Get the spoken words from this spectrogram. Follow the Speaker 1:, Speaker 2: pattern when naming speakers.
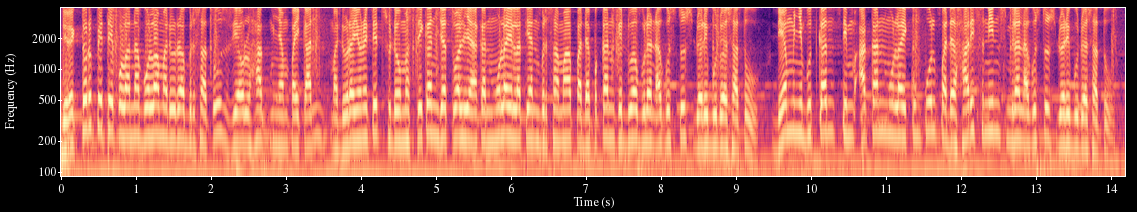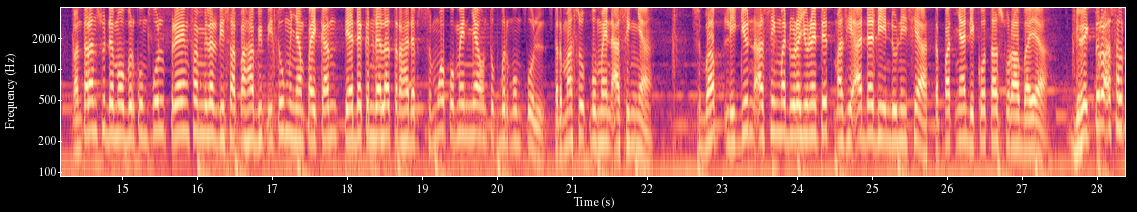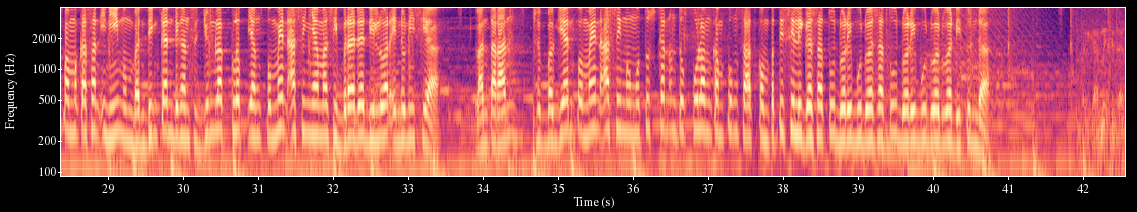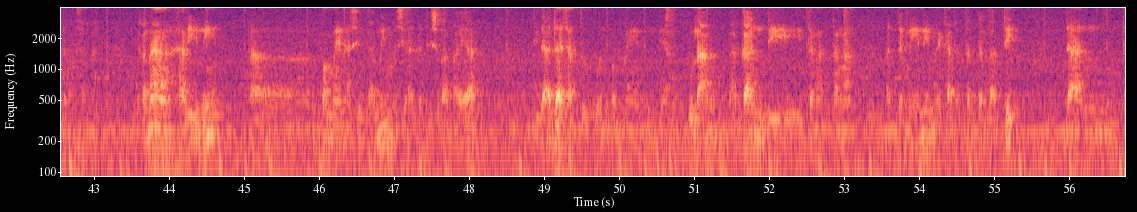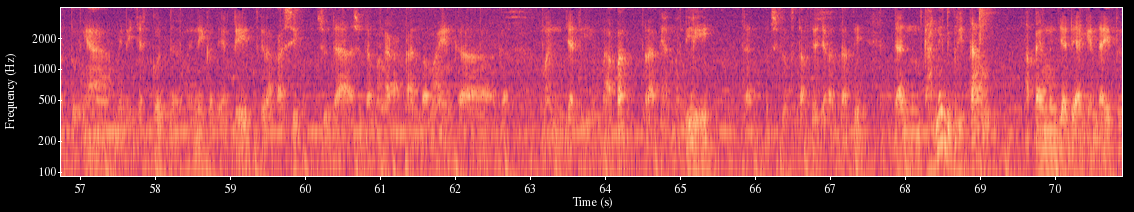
Speaker 1: Direktur PT Polana Bola Madura Bersatu Ziaul Haq menyampaikan Madura United sudah memastikan jadwal yang akan mulai latihan bersama pada pekan kedua bulan Agustus 2021. Dia menyebutkan tim akan mulai kumpul pada hari Senin 9 Agustus 2021. Lantaran sudah mau berkumpul, pria yang familiar di Sapa Habib itu menyampaikan tiada kendala terhadap semua pemainnya untuk berkumpul, termasuk pemain asingnya. Sebab Legion asing Madura United masih ada di Indonesia, tepatnya di kota Surabaya. Direktur asal Pamekasan ini membandingkan dengan sejumlah klub yang pemain asingnya masih berada di luar Indonesia. Lantaran sebagian pemain asing memutuskan untuk pulang kampung saat kompetisi Liga 1 2021-2022 ditunda.
Speaker 2: Karena hari ini uh, pemain asing kami masih ada di Surabaya. Tidak ada satupun pemain yang pulang. Bahkan di tengah-tengah pandemi ini mereka tetap berlatih dan tentunya manajer coach dan ini coach MD terima kasih sudah sudah mengarahkan pemain ke, ke menjadi apa pelatihan mandiri dan seluruh staf jajaran pelatih dan kami diberitahu apa yang menjadi agenda itu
